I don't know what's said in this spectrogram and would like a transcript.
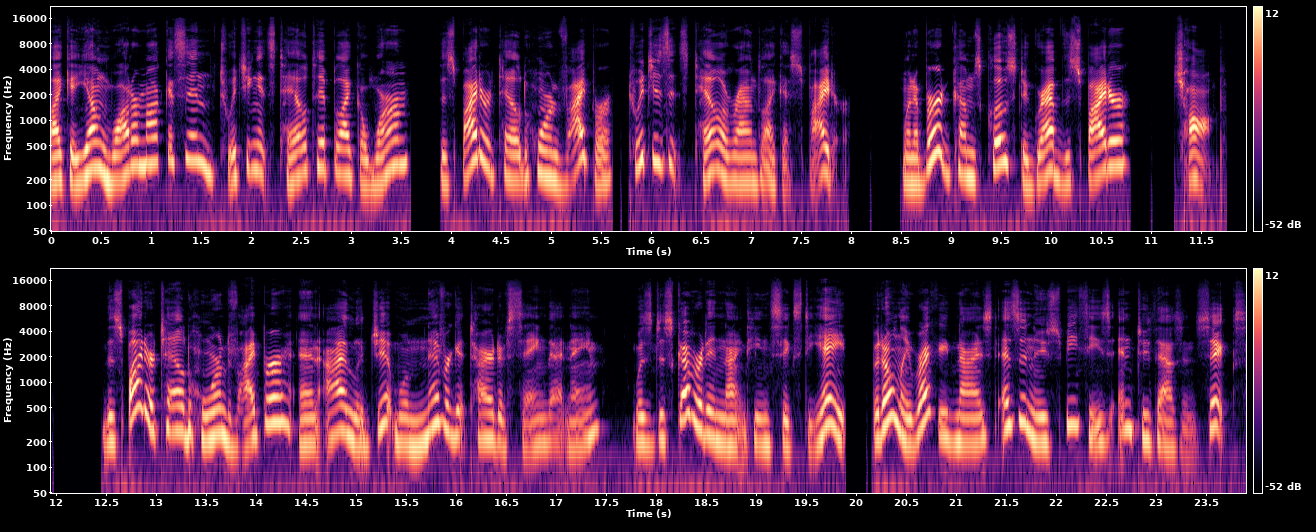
Like a young water moccasin twitching its tail tip like a worm, the spider tailed horned viper twitches its tail around like a spider. When a bird comes close to grab the spider, chomp. The spider tailed horned viper, and I legit will never get tired of saying that name, was discovered in 1968 but only recognized as a new species in 2006.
